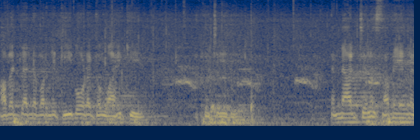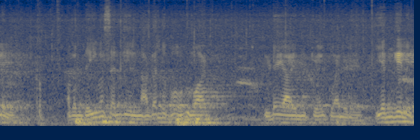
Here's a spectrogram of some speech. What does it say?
അവൻ തന്നെ പറഞ്ഞ് കീബോർഡൊക്കെ വായിക്കുകയും ഒക്കെ ചെയ്തു. എന്നാൽ ചില സമയങ്ങളിൽ അവൻ ദൈവസന്ധ്യയിൽ നകന്നു പോകുവാൻ ഇടയായെന്ന് കേൾക്കുവാനിടയായി എങ്കിലും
